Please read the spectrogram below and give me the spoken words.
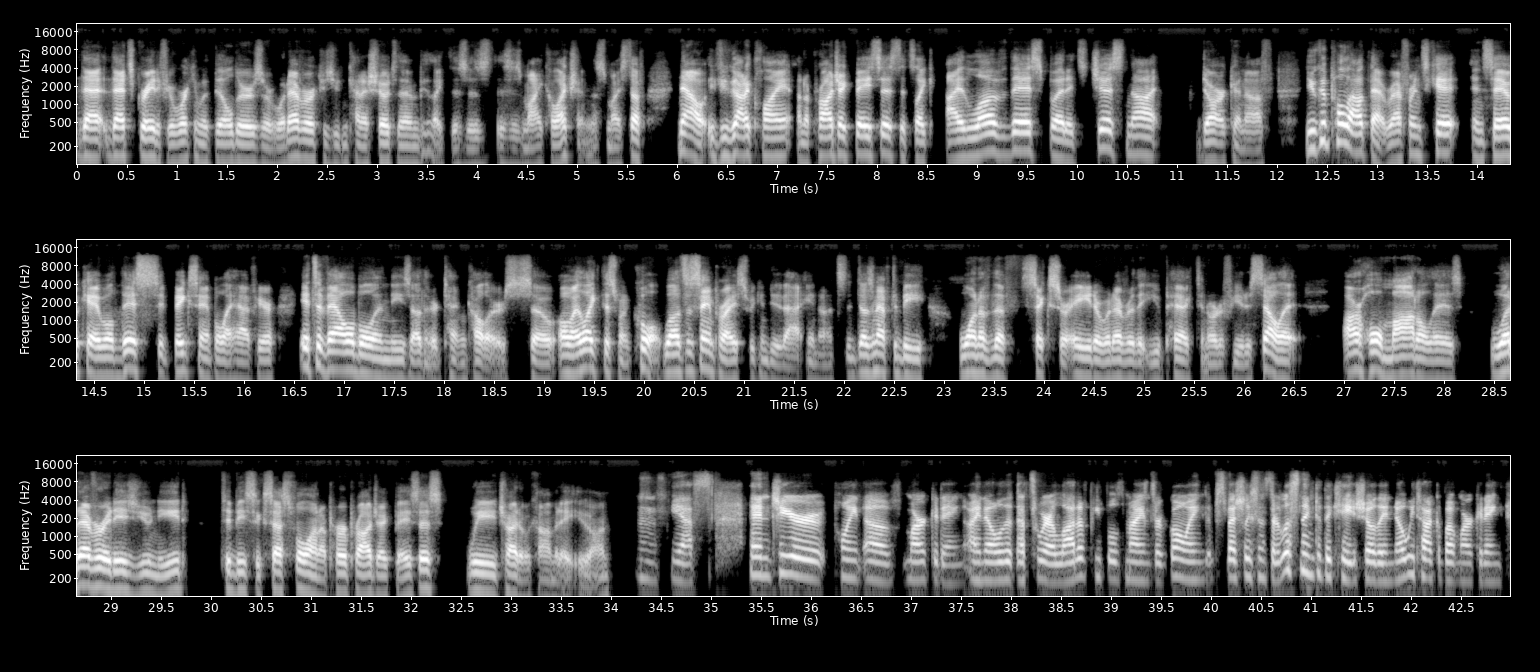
that that's great if you're working with builders or whatever because you can kind of show to them and be like this is this is my collection this is my stuff now if you've got a client on a project basis it's like i love this but it's just not dark enough, you could pull out that reference kit and say, okay, well, this big sample I have here, it's available in these other 10 colors. So, oh, I like this one. Cool. Well, it's the same price. We can do that. You know, it doesn't have to be one of the six or eight or whatever that you picked in order for you to sell it. Our whole model is whatever it is you need to be successful on a per project basis, we try to accommodate you on. Mm, yes. And to your point of marketing, I know that that's where a lot of people's minds are going, especially since they're listening to the Kate show. They know we talk about marketing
